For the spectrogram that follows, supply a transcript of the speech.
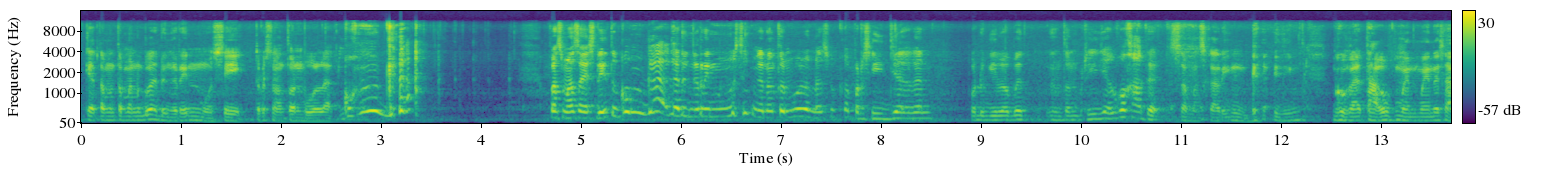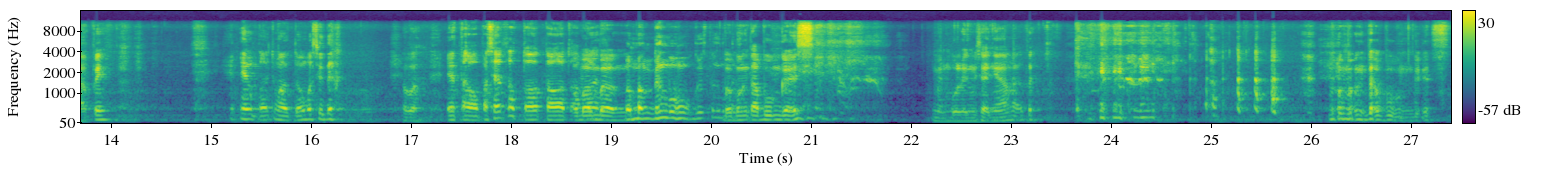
kayak teman-teman gue dengerin musik Terus nonton bola Gue enggak Pas masa SD itu gue enggak Gak dengerin musik Gak nonton bola Gak suka Persija kan Waduh gila banget nonton Persija. Gue kagak sama sekali enggak anjing. Gue gak tahu pemain-pemainnya siapa Yang tau cuma doang pas udah. Apa? Ya tahu apa sih? Tau tau tau Oh, Bambang. Bambang dong Bambang Gus tuh. Babang tabung guys. Main bola yang bisa nyala tuh. Babang tabung guys.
